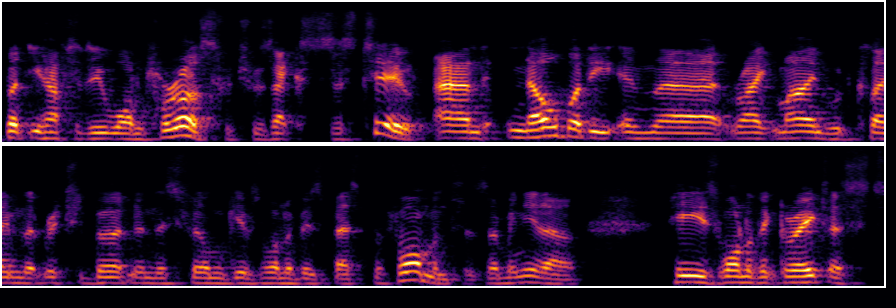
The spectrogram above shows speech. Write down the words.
but you have to do one for us, which was Exorcist Two, and nobody in their right mind would claim that Richard Burton in this film gives one of his best performances. I mean, you know, he's one of the greatest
